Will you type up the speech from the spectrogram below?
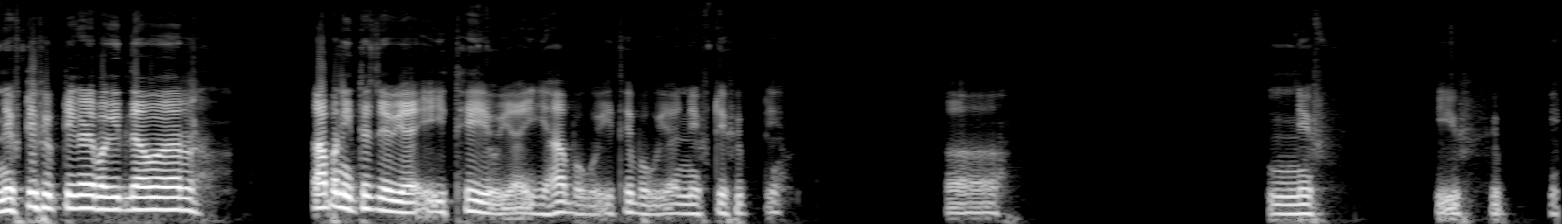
निफ्टी फिफ्टीकडे बघितल्यावर आपण इथेच येऊया इथे येऊया ह्या बघू इथे बघूया Nifty fifty. Nifty fifty.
